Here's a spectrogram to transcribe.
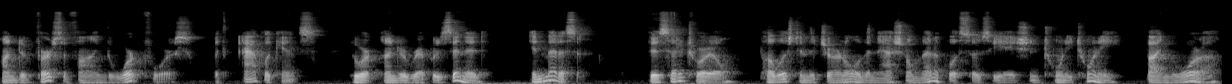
on diversifying the workforce with applicants who are underrepresented in medicine. This editorial, published in the Journal of the National Medical Association 2020 by Nwora,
